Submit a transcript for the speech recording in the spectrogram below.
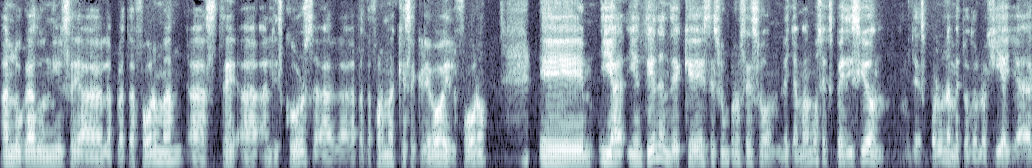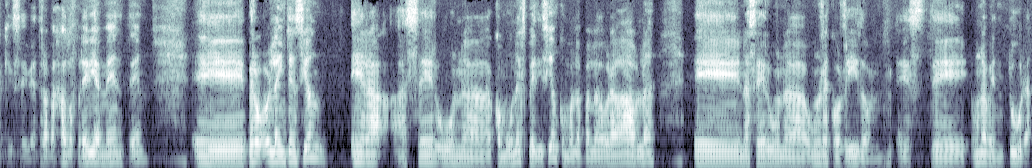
han logrado unirse a la plataforma, este, al discurso, a, la plataforma que se creó, el foro, eh, y, y, entienden de que este es un proceso, le llamamos expedición, ya es por una metodología ya que se había trabajado previamente, eh, pero la intención era hacer una, como una expedición, como la palabra habla, en hacer una, un recorrido, este, una aventura.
